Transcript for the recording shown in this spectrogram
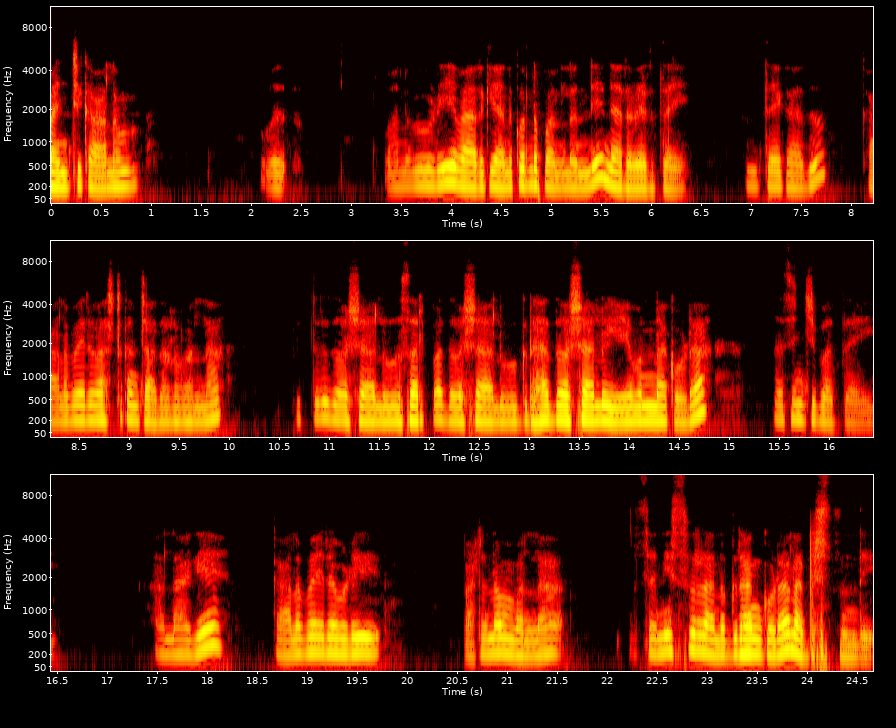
మంచి కాలం అనుగూడి వారికి అనుకున్న పనులన్నీ నెరవేరుతాయి. అంతేకాదు కాలభైరవాష్టకం చదవడం వల్ల పితృదోషాలు సర్పదోషాలు గ్రహదోషాలు ఏమున్నా కూడా నశించిపోతాయి. అలాగే కాలభైరవుడి పఠనం వల్ల శనీశ్వరుడు అనుగ్రహం కూడా లభిస్తుంది.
